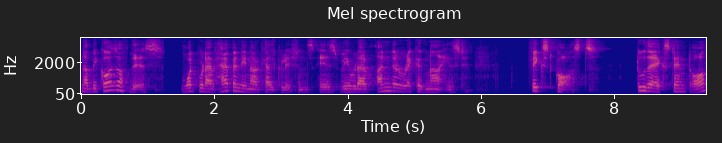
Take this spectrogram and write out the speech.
Now, because of this, what would have happened in our calculations is we would have under recognized fixed costs to the extent of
